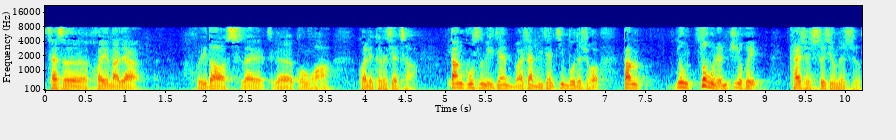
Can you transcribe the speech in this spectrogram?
再次欢迎大家回到时代这个光华管理课程现场。当公司每天完善、每天进步的时候，当用众人智慧开始实行的时候，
